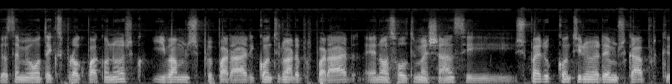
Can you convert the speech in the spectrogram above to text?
eles também vão ter que se preocupar connosco e vamos preparar e continuar a preparar. É a nossa última chance e espero que continuaremos cá porque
